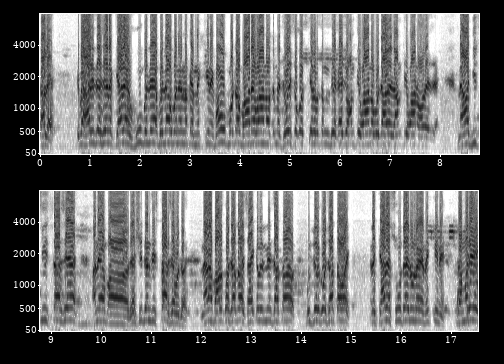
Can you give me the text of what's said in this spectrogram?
કાલે. કે ભાઈ આ રીતે છે ને ક્યારે હું બને, બનાવ બને એનો કંઈ નક્કી નહીં. બહુ મોટા ભારે વાહનો તમે જોઈ શકો છો ક્યારે તમને દેખાય છે, આમથી વાહનો બધા આવે છે, આમથી વાહનો આવે છે. ને આ ગીચ વિસ્તાર છે, અને રેસિડેન્ટ વિસ્તાર છે બધો. નાના બાળકો જતા હોય સાયકલ લઈને જતા હોય, બુઝુર્ગો જતા હોય એટલે ક્યારે શું થાય એનું નક્કી નહીં. અમારી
